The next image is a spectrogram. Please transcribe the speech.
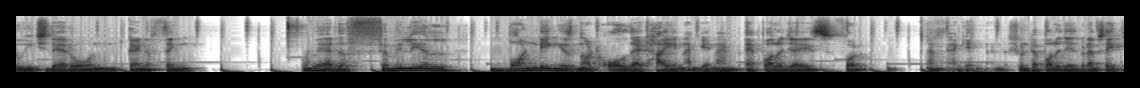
to each their own kind of thing, where the familial bonding is not all that high. And again, I apologize for, I'm, again, I shouldn't apologize, but I'm saying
